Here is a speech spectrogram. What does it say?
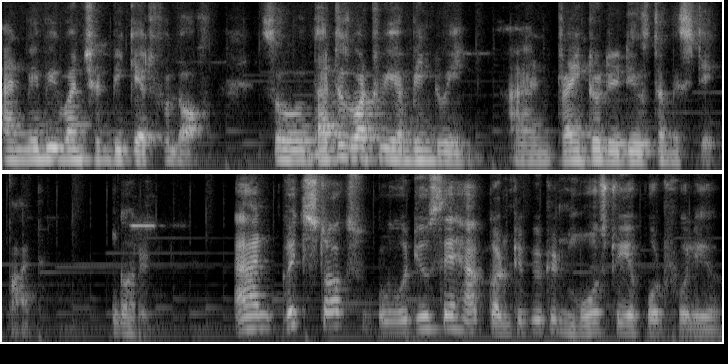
and maybe one should be careful of. So that is what we have been doing and trying to reduce the mistake part Got it. And which stocks would you say have contributed most to your portfolio?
